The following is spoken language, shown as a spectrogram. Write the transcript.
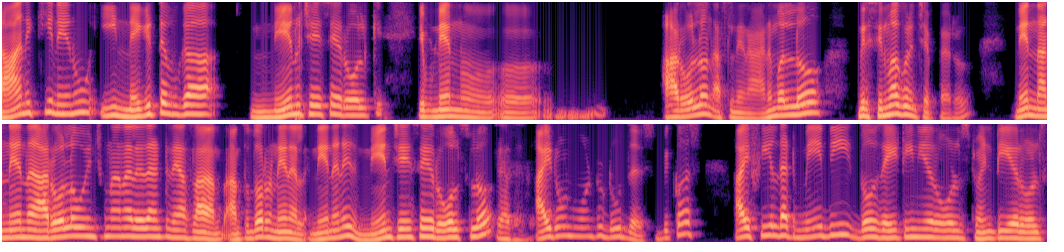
దానికి నేను ఈ నెగిటివ్గా నేను చేసే రోల్కి ఇప్పుడు నేను ఆ, రోల్లో అసలు నేను యానిమల్లో మీరు సినిమా గురించి చెప్పారు నేను నన్ను నేను ఆ రోల్లో ఊహించుకున్నానా లేదంటే నేను అసలు అంత- దూరం నేను వెళ్ళ- నేను చేసే రోల్స్లో. I don't want to do this because I feel that maybe those eighteen year olds twenty year olds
